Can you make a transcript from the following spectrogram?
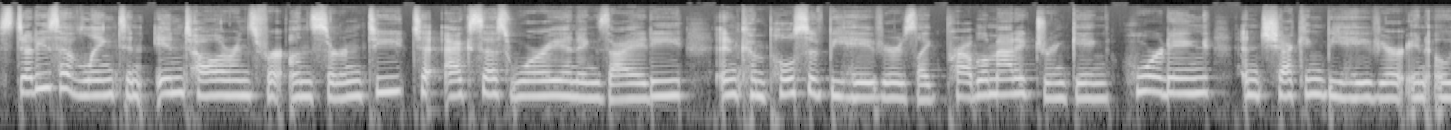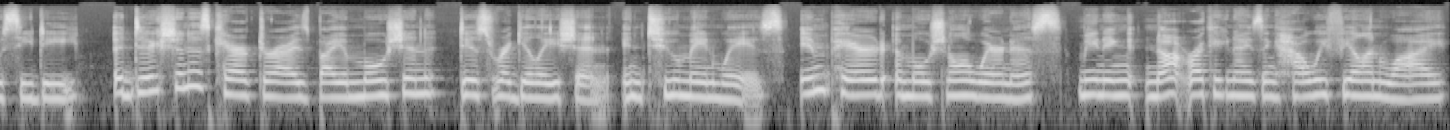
Studies have linked an intolerance for uncertainty to excess worry and anxiety and compulsive behaviors like problematic drinking, hoarding, and checking behavior in OCD. Addiction is characterized by emotion dysregulation in two main ways. Impaired emotional awareness, meaning not recognizing how we feel and why,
